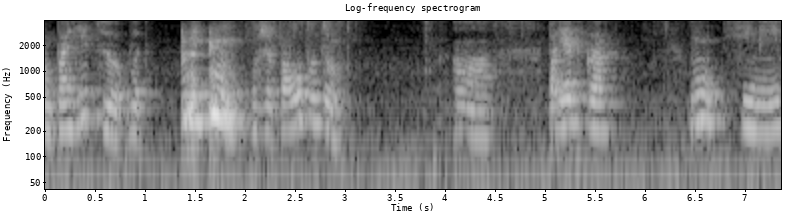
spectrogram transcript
композицию, вот уже по опыту, а, порядка ну, 7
